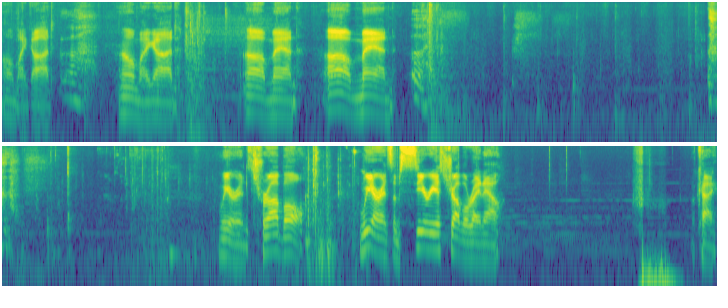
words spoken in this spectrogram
Oh my god. Oh my god. Oh man. Oh man. We are in trouble. We are in some serious trouble right now. Okay.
